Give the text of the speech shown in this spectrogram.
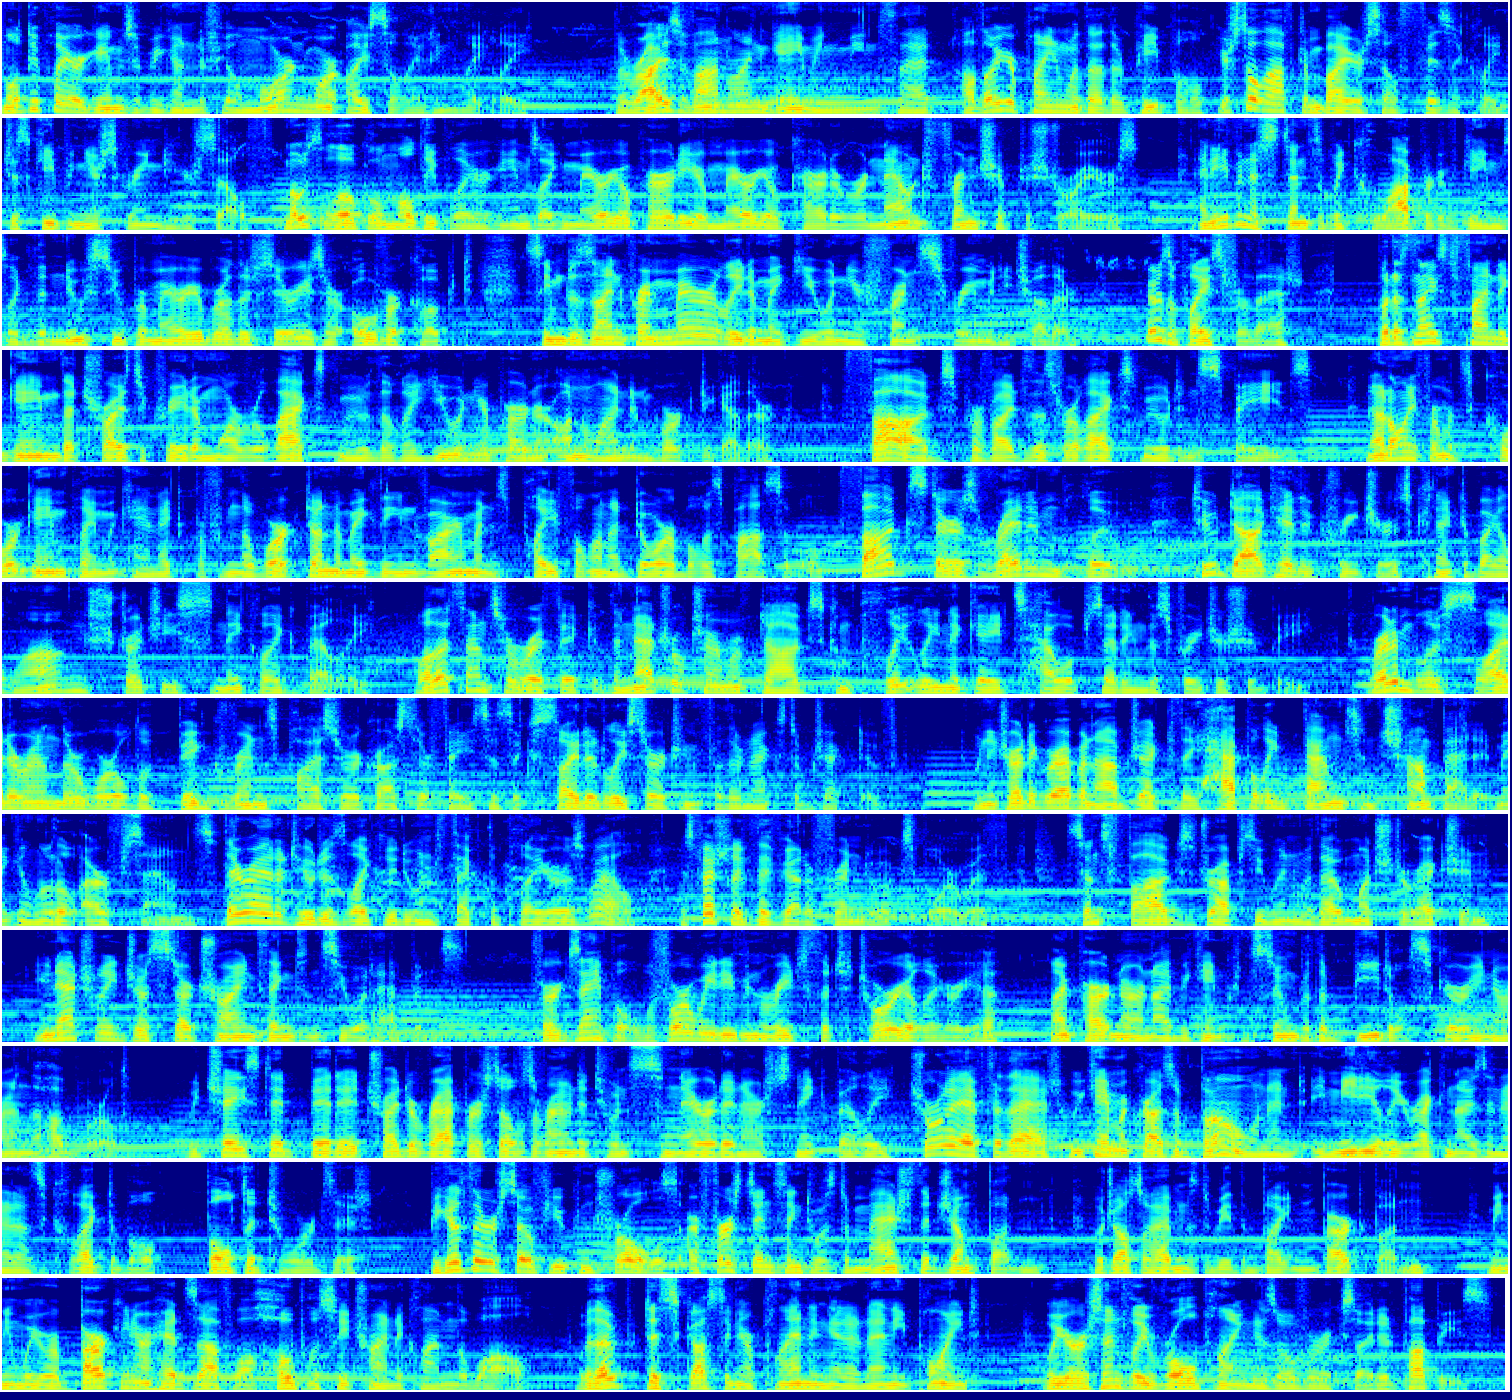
Multiplayer games have begun to feel more and more isolating lately. The rise of online gaming means that, although you're playing with other people, you're still often by yourself physically, just keeping your screen to yourself. Most local multiplayer games like Mario Party or Mario Kart are renowned friendship destroyers, and even ostensibly cooperative games like the new Super Mario Bros. series or Overcooked seem designed primarily to make you and your friends scream at each other. There's a place for that, but it's nice to find a game that tries to create a more relaxed mood that let you and your partner unwind and work together. Phogs provides this relaxed mood in spades, not only from its core gameplay mechanic, but from the work done to make the environment as playful and adorable as possible. Phog stars red and blue, two dog-headed creatures connected by a long, stretchy, snake-like belly. While that sounds horrific, the natural charm of dogs completely negates how upsetting this creature should be. Red and Blue slide around their world with big grins plastered across their faces, excitedly searching for their next objective. When you try to grab an object, they happily bounce and chomp at it, making little arf sounds. Their attitude is likely to infect the player as well, especially if they've got a friend to explore with. Since Phogs drops you in without much direction, you naturally just start trying things and see what happens. For example, before we'd even reached the tutorial area, my partner and I became consumed with a beetle scurrying around the hub world. We chased it, bit it, tried to wrap ourselves around it to ensnare it in our snake belly. Shortly after that, we came across a bone and, immediately recognizing it as a collectible, bolted towards it. Because there are so few controls, our first instinct was to mash the jump button, which also happens to be the bite and bark button, meaning we were barking our heads off while hopelessly trying to climb the wall. Without discussing or planning it at any point, we were essentially role-playing as overexcited puppies.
